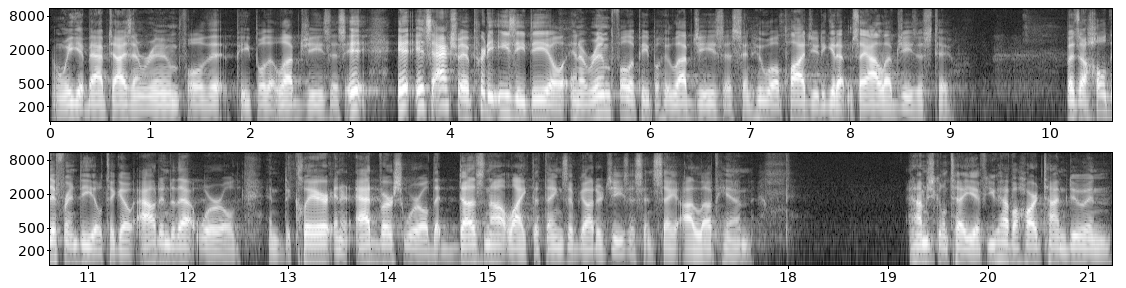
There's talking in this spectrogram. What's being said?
When we get baptized in a room full of people that love Jesus, it, it, it's actually a pretty easy deal in a room full of people who love Jesus and who will applaud you to get up and say, I love Jesus too. But it's a whole different deal to go out into that world and declare in an adverse world that does not like the things of God or Jesus and say, I love him. And I'm just going to tell you, if you have a hard time doing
